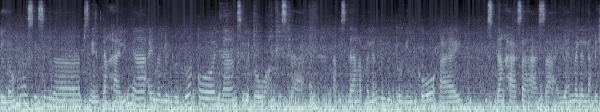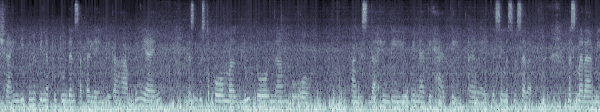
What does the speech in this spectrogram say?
Hello mga sisi loves! Ngayong tanghali nga ay magluluto ako ng sinabawang isda. Ang isda nga palang lulutuin ko ay isdang hasa-hasa. Ayan, malalaki siya. Hindi ko na pinaputulan sa palengke kahapon yan. Kasi gusto ko magluto ng buo ang isda, hindi yung hinati-hati. Aray, kasi mas masarap. Mas marami.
